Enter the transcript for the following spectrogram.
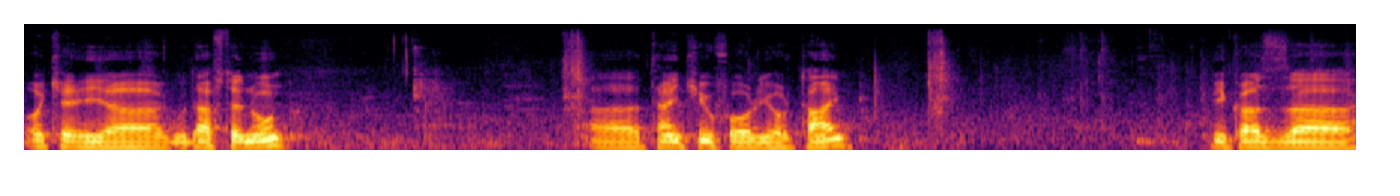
Okay, uh, good afternoon. Uh, thank you for your time. Because uh,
